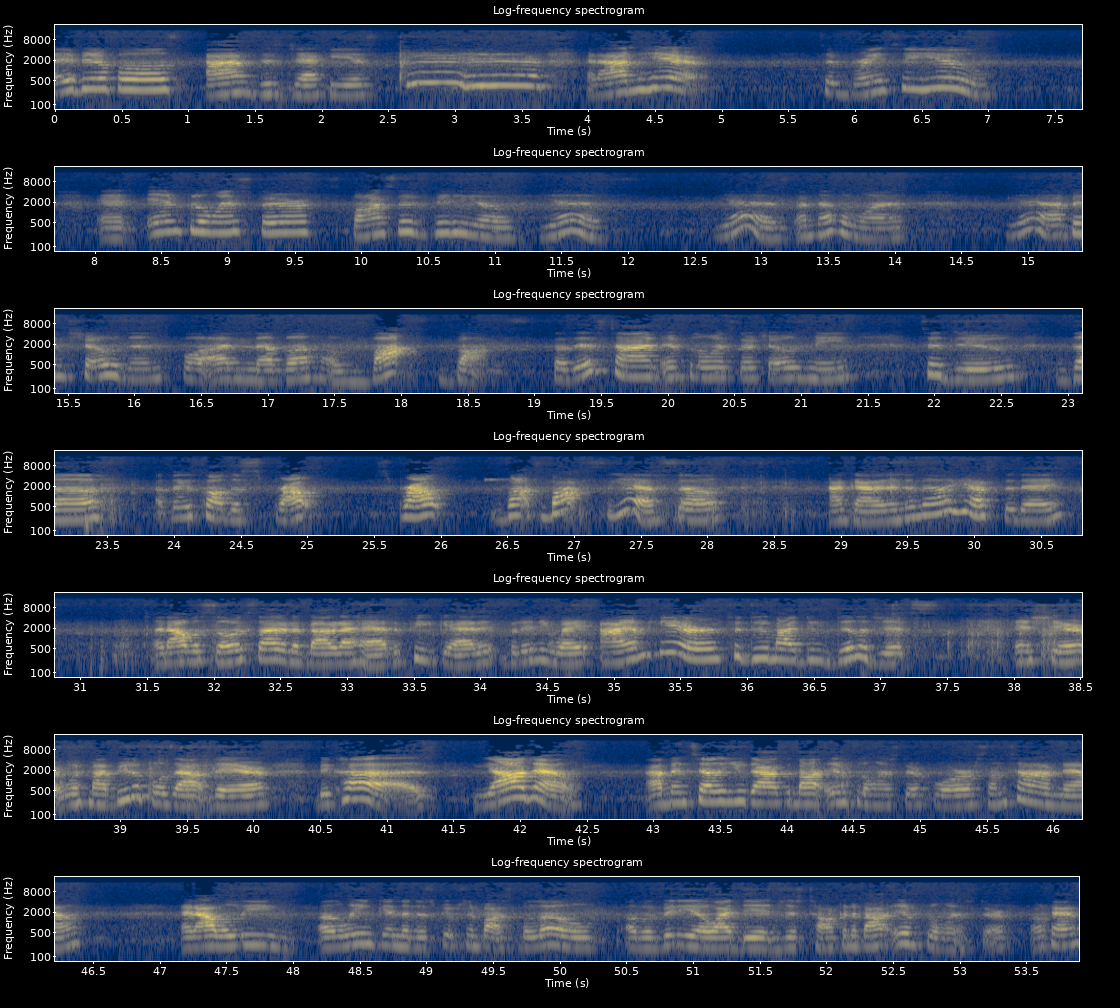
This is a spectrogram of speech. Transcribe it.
Hey, beautifuls. I'm just Jackie is here, and I'm here to bring to you an Influenster sponsored video. Yes, yes, another one. Yeah, I've been chosen for another Vox box. So this time, Influenster chose me to do the, I think it's called the Sprout, Sprout Vox box. Yeah, so I got it in the mail yesterday. And I was so excited about it, I had to peek at it. But anyway, I am here to do my due diligence and share it with my beautifuls out there because y'all know I've been telling you guys about Influenster for some time now. And I will leave a link in the description box below of a video I did just talking about Influenster. Okay?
